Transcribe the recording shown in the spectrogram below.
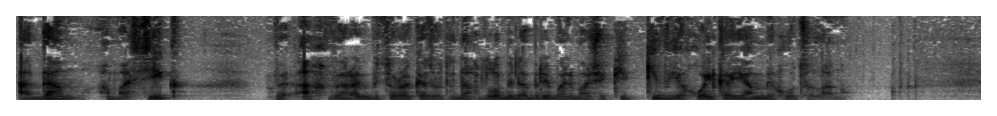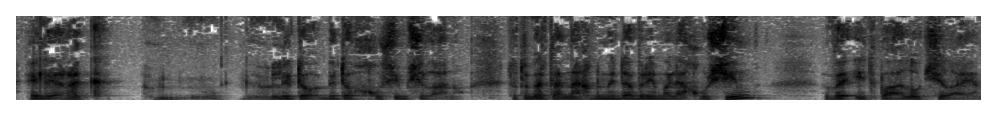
אדם המעסיק, ואך ורק בצורה כזאת. אנחנו לא מדברים על מה שכביכול קיים מחוץ לנו, אלא רק בתוך החושים שלנו. זאת אומרת, אנחנו מדברים על החושים והתפעלות שלהם.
